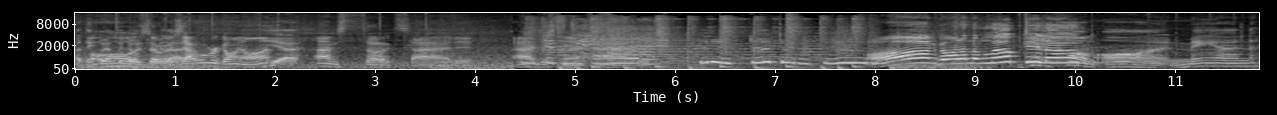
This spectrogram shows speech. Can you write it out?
I think we have to Oh, go is that, through is that what we're going on? Yeah. I'm so excited. I just can't hide it. Oh, I'm going on the loop de Dude, loop. come on, man.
